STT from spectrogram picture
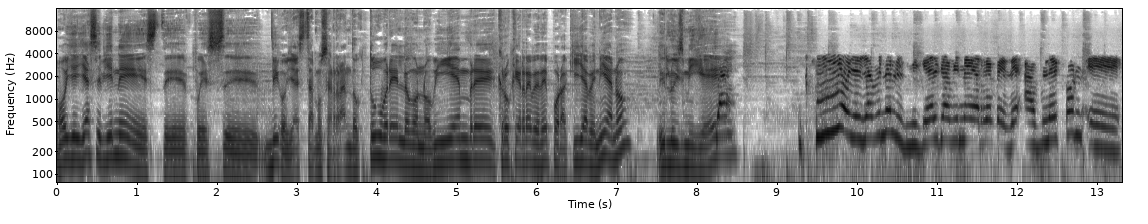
Oye, ya se viene, este, pues, eh, digo, ya estamos cerrando octubre, luego noviembre, creo que RBD por aquí ya venía, ¿no? Y Luis Miguel. Sí, oye, ya viene Luis Miguel, ya viene RBD. Hablé con, eh,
